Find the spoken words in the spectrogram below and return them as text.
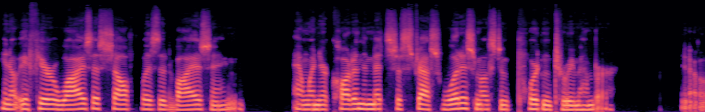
you know, if your wisest self was advising, and when you're caught in the midst of stress, what is most important to remember? You know,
